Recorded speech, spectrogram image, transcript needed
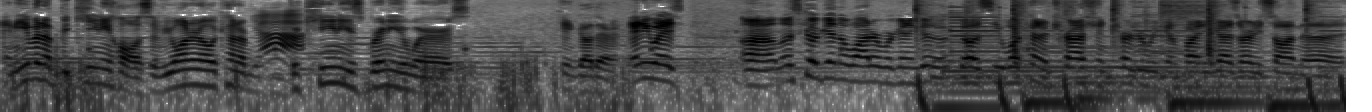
and even a bikini haul. So if you want to know what kind of Yeah. bikinis Brittany wears, you can go there. Anyways, uh, let's go get in the water. We're gonna go, go see what kind of trash and treasure we can find. You guys already saw in the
